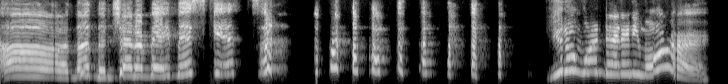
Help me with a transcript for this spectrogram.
Oh, not the cheddar bay biscuits. You don't want that anymore.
